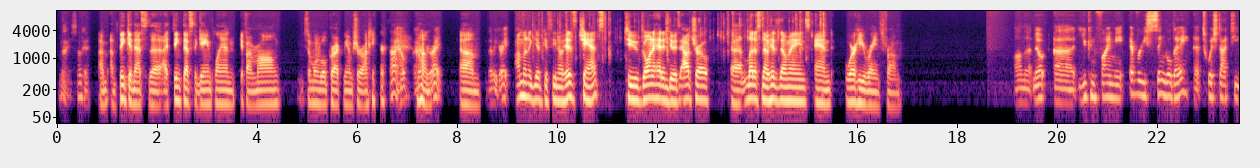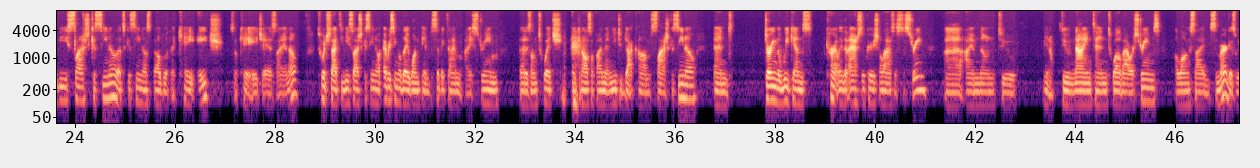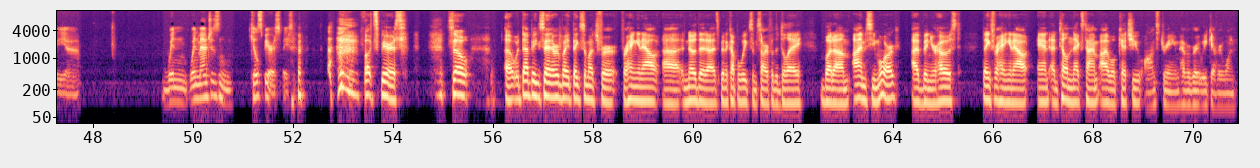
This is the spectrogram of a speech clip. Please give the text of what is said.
Nice. Okay. I'm, I'm thinking that's the I think that's the game plan. If I'm wrong, someone will correct me. I'm sure on here. I hope I hope Um, you're right. Um, That'd be great. I'm gonna give Khasino his chance to go on ahead and do his outro. Uh, let us know his domains and where he reigns from. On that note, uh, you can find me every single day at twitch.tv slash khasino. That's casino spelled with a K-H, so K-H-A-S-I-N-O. Twitch.tv slash khasino every single day, 1 p.m. Pacific time. I stream. That is on Twitch. You can also find me on youtube.com slash khasino. And during the weekends currently that Ashes of Creation allows us to stream, uh, I am known to, you know, do 9, 10, 12 hour streams alongside Simurg as we uh, win win matches and kill spirits, basically. Fuck Spears. So, uh, with that being said, everybody, thanks so much for for hanging out. Uh, know that uh, it's been a couple weeks. I'm sorry for the delay, but um, I'm Simurg. I've been your host. Thanks for hanging out, and until next time, I will catch you on stream. Have a great week, everyone.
